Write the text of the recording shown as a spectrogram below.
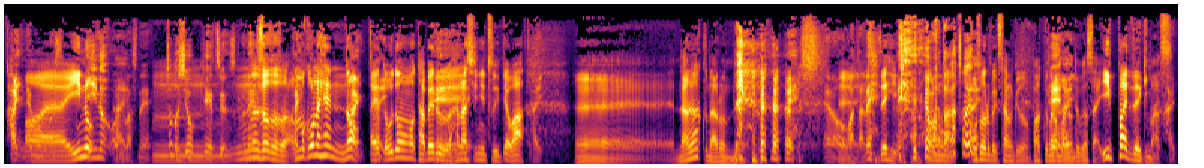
はい。犬。犬ありますね。ちうんょっと塩気強いですけどね。うんそうそうそう。はいもうこの辺の、はいえーっと、うどんを食べる話については、はいえー長くなるんで、あの、えーまたね。ぜひ、あの 恐るべき讃岐うどんのバックナンバー読んでください。いっぱい出てきますはい。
